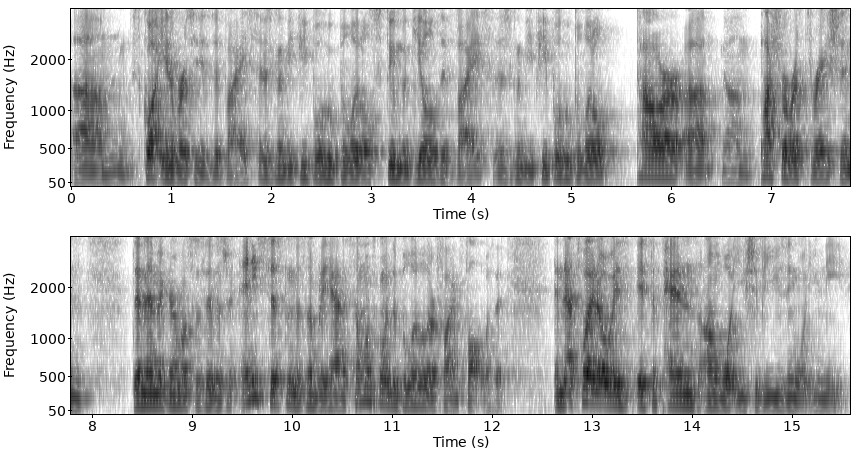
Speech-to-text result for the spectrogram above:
um, Squat University's advice. There's going to be people who belittle Stu McGill's advice. There's going to be people who belittle power, uh, um, postural restoration, dynamic neuromuscular stabilization. Any system that somebody has, someone's going to belittle or find fault with it. And that's why it always it depends on what you should be using, what you need.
